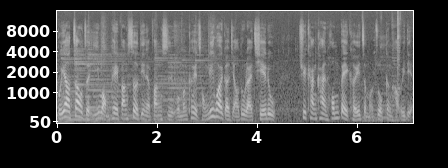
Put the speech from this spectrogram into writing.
不要照着以往配方设定的方式，我们可以从另外一个角度来切入，去看看烘焙可以怎么做更好一点。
